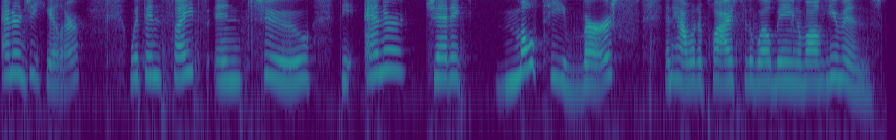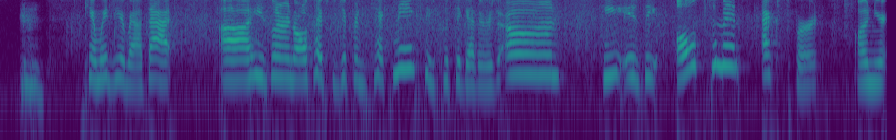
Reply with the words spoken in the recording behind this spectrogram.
energy healer with insights into the energetic multiverse and how it applies to the well being of all humans. Can't wait to hear about that. Uh, he's learned all types of different techniques, he's put together his own. He is the ultimate expert on your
